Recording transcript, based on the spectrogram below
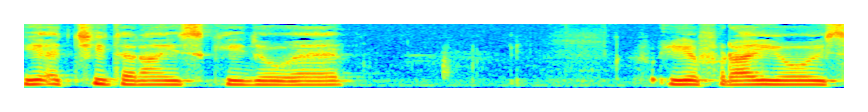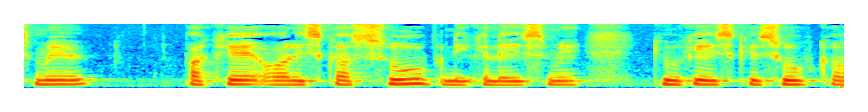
ये अच्छी तरह इसकी जो है ये फ्राई हो, इसमें पके और इसका सूप निकले इसमें, क्योंकि इसके सूप का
